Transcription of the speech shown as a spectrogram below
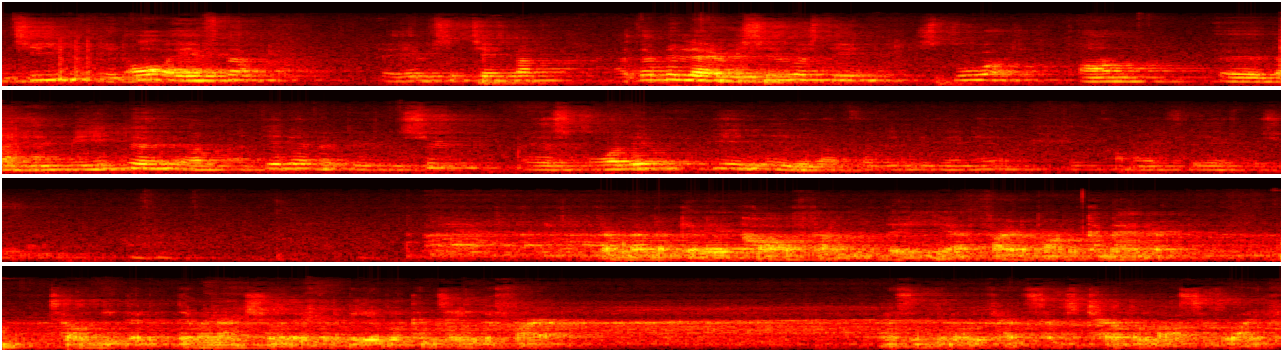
en time et år efter øh, 11. september. Og der blev Larry Silverstein spurgt om, øh, hvad han mente om det der med bygning 7. Og jeg skruer lidt, lige, lige lidt op for det igen her. Nu kommer ikke flere eksplosioner. I remember getting a call from the uh, fire department commander telling me that they were not sure they were going to be able to contain the fire. I said, you know, we've had such terrible loss of life.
